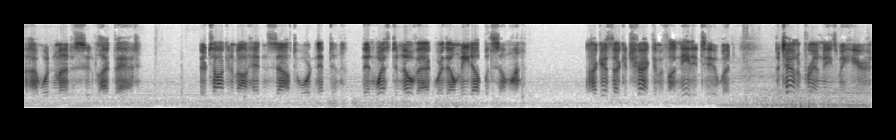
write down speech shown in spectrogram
I wouldn't mind a suit like that. They're talking about heading south toward Nipton, then west to Novak where they'll meet up with someone. I guess I could track them if I needed to, but the town of Primm needs me here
